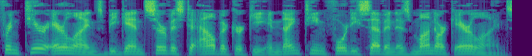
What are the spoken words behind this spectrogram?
Frontier Airlines began service to Albuquerque in 1947 as Monarch Airlines,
